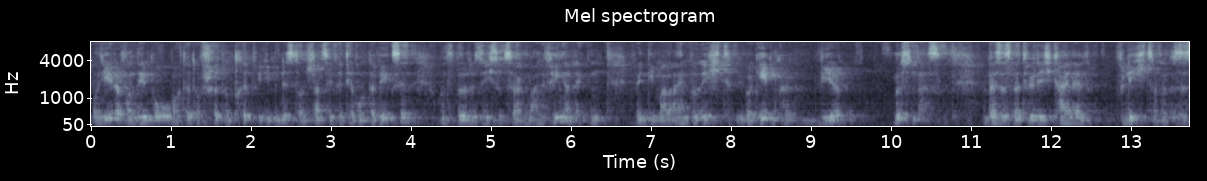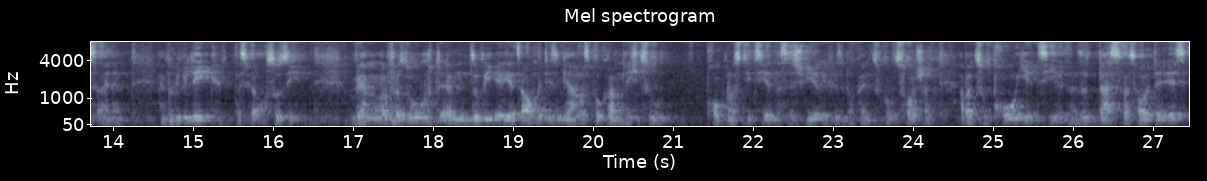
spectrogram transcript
Und jeder von denen beobachtet auf Schritt und Tritt, wie die Minister und Staatssekretäre unterwegs sind und würde sich sozusagen alle Finger lecken, wenn die mal einen Bericht übergeben könnten. Wir müssen das. Und das ist natürlich keine Pflicht, sondern das ist eine, ein Privileg, das wir auch so sehen. Wir haben immer versucht, ähm, so wie ihr jetzt auch mit diesem Jahresprogramm, nicht zu prognostizieren, das ist schwierig, wir sind doch keine Zukunftsforscher, aber zu projizieren. Also das, was heute ist,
